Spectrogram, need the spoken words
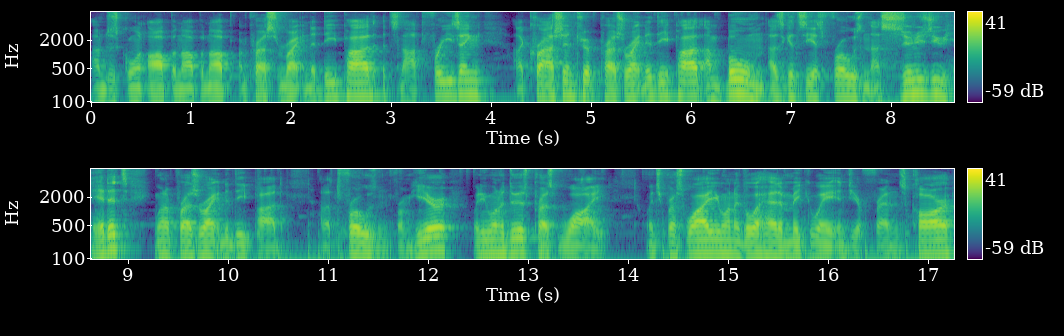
I'm just going up and up and up. I'm pressing right in the D-pad. It's not freezing. I crash into it, press right in the D-pad, and boom, as you can see, it's frozen. As soon as you hit it, you want to press right in the D-pad, and it's frozen. From here, what you want to do is press Y. Once you press Y, you want to go ahead and make your way into your friend's car.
